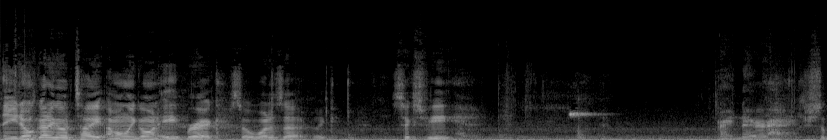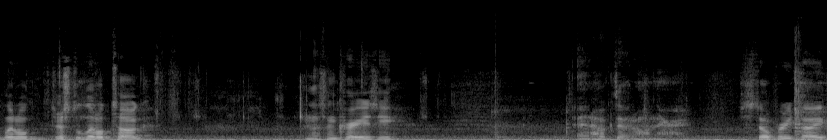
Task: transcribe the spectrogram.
And you don't gotta go tight. I'm only going eight brick, so what is that, like six feet? Right there, just a little, just a little tug. Nothing crazy. And hook that on there. Still pretty tight.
